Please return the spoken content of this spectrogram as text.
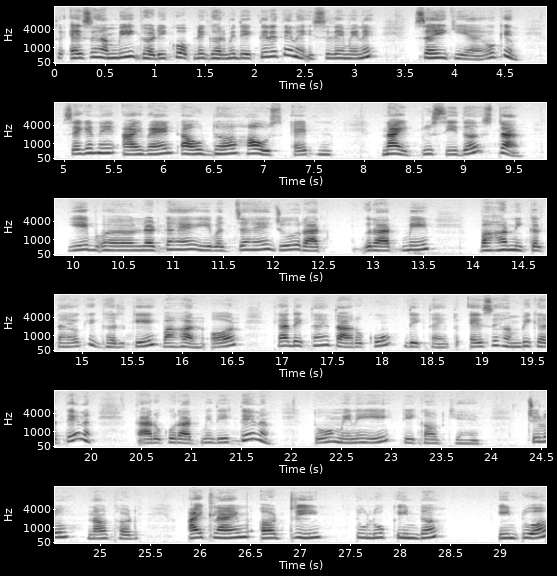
तो ऐसे हम भी घड़ी को अपने घर में देखते रहते हैं ना, इसलिए मैंने सही किया है ओके सेकेंड है I went out the house at night to see the star ये लड़का है, ये बच्चा है जो रात रात में बाहर निकलता है, ओके, घर के बाहर और क्या देखता है? तारों को देखता है। तो ऐसे हम भी करते हैं ना, तारों को रात में देखते हैं ना तो मैंने ये टेक आउट किया है। चलो now third I climb a tree to look in the into a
